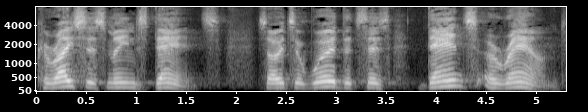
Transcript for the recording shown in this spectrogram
Choresis means dance. So it's a word that says dance around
